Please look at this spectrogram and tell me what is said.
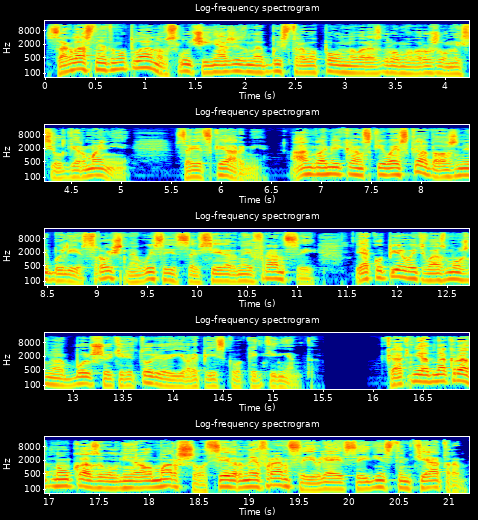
Согласно этому плану, в случае неожиданно быстрого полного разгрома вооруженных сил Германии, советской армии, англо-американские войска должны были срочно высадиться в Северной Франции и оккупировать, возможно, большую территорию европейского континента. Как неоднократно указывал генерал-маршал, Северная Франция является единственным театром,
